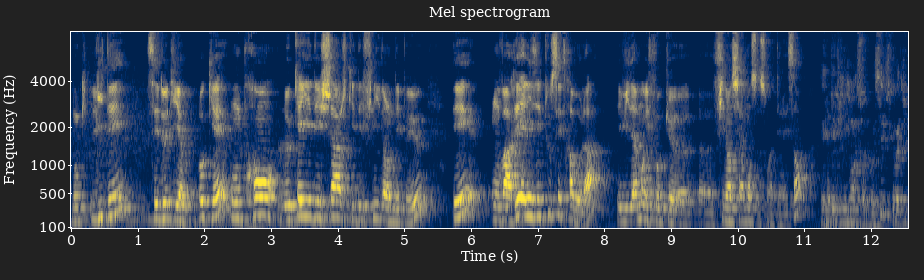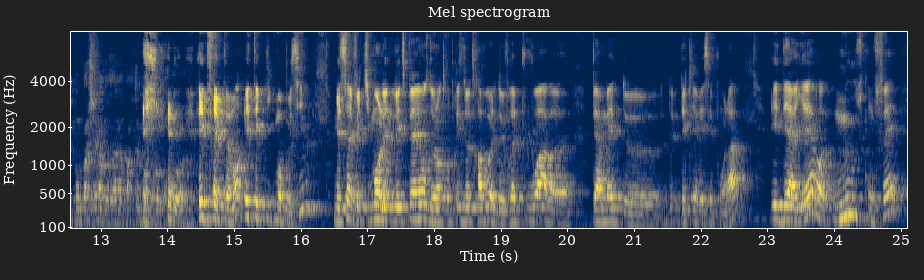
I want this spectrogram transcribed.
Donc l'idée, c'est de dire, OK, on prend le cahier des charges qui est défini dans le DPE et on va réaliser tous ces travaux-là. Évidemment, il faut que euh, financièrement ce soit intéressant. Et techniquement ce soit possible, parce que bah, tu ne prends pas cher dans un appartement trop pro. Euh. Exactement, et techniquement possible. Mais ça, effectivement, l'expérience de l'entreprise de travaux, elle devrait pouvoir permettre d'éclairer ces points-là. Et derrière, nous, ce qu'on fait,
